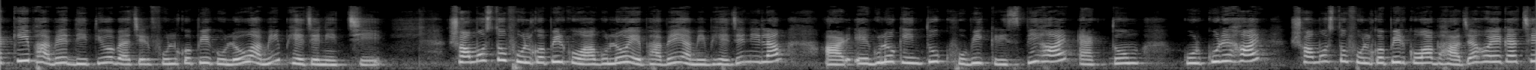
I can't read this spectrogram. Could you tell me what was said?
একইভাবে দ্বিতীয় ব্যাচের ফুলকপিগুলোও আমি ভেজে নিচ্ছি। সমস্ত ফুলকপির কোয়াগুলো এভাবেই আমি ভেজে নিলাম। আর এগুলো কিন্তু খুবই ক্রিস্পি হয়, একদম কুরকুরে হয়, সমস্ত ফুলকপির কোয়া ভাজা হয়ে গেছে।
